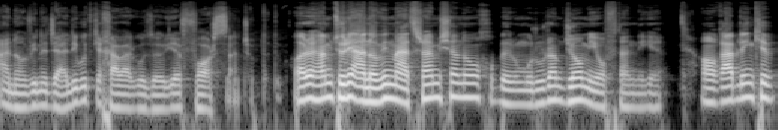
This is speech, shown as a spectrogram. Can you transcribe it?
عناوین جعلی بود که خبرگزاری فارس انجام داده بود. آره همینطوری عناوین مطرح میشن و خب به مرورم جا میافتن دیگه. آن قبل اینکه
